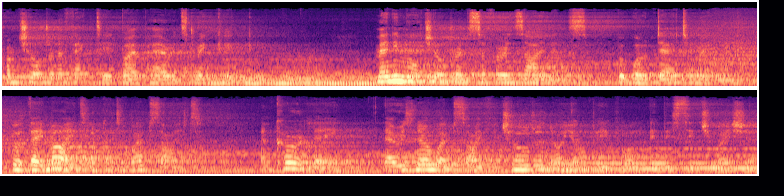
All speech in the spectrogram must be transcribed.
from children affected by a parent's drinking. Many more children suffer in silence but won't dare to ring. But they might look at a website. And currently, there is no website for children or young people in this situation.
